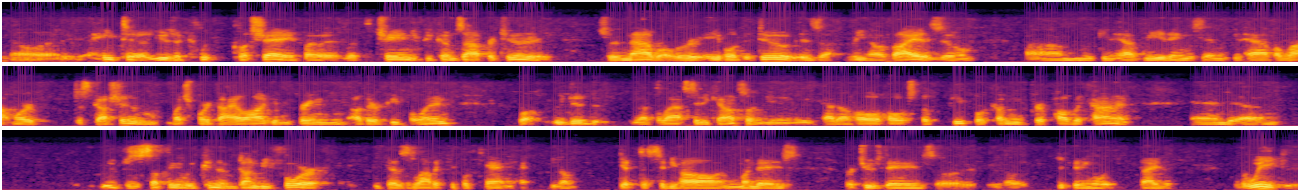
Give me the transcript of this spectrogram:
you know, I hate to use a cl- cliche, but with change becomes opportunity. So now what we're able to do is, uh, you know, via Zoom, um, we can have meetings and we can have a lot more discussion, much more dialogue, and bring other people in. What we did at the last city council meeting, we had a whole host of people coming for public comment, and um, it was something that we couldn't have done before because a lot of people can't, you know, get to city hall on Mondays or Tuesdays or you know, depending on what night of the week.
